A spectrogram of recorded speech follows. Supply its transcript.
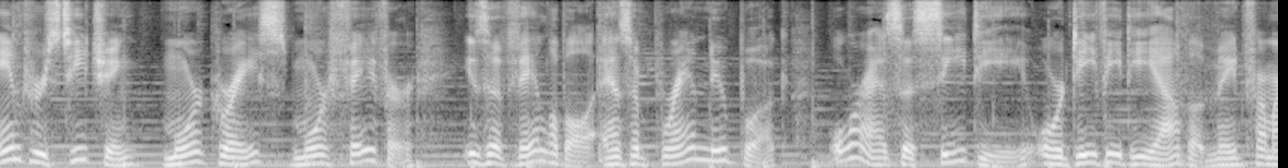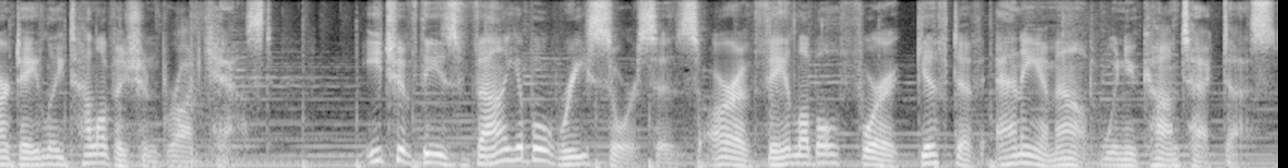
Andrew's teaching, More Grace, More Favor, is available as a brand new book or as a CD or DVD album made from our daily television broadcast. Each of these valuable resources are available for a gift of any amount when you contact us.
